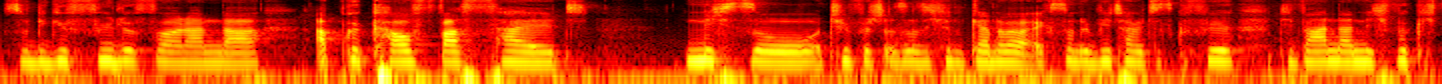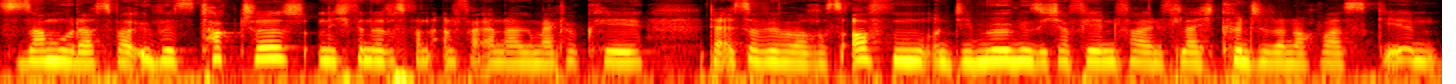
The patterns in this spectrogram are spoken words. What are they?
so die Gefühle füreinander abgekauft, was halt nicht so typisch ist. Also ich finde gerne bei Ex on the Beat habe ich das Gefühl, die waren dann nicht wirklich zusammen oder es war übelst toxisch und ich finde das von Anfang an gemerkt, okay, da ist auf jeden Fall was offen und die mögen sich auf jeden Fall und vielleicht könnte da noch was gehen.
